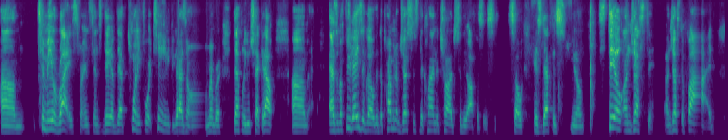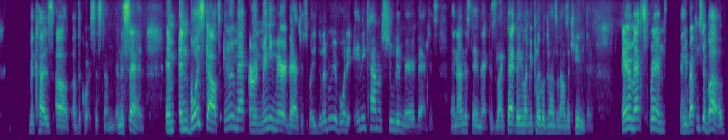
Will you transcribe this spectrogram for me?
Um, Tamir Rice, for instance, Day of Death 2014, if you guys don't remember, definitely you check it out. Um, as of a few days ago, the Department of Justice declined the charge to the officers. So his death is, you know, still unjust, unjustified because of, of the court system. And it's sad. And, and Boy Scouts, Aaron Mack earned many merit badges, but he deliberately avoided any kind of shooting merit badges. And I understand that because like that, they didn't let me play with guns when I was a kid either. Aaron Mack's friend that he referenced above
